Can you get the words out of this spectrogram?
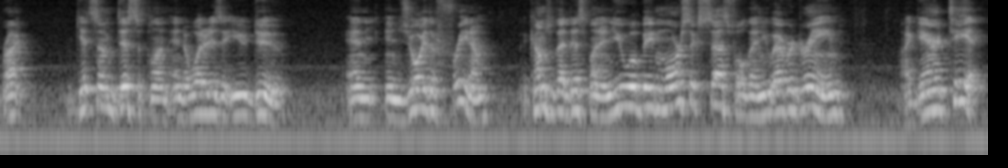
right? get some discipline into what it is that you do and enjoy the freedom that comes with that discipline and you will be more successful than you ever dreamed i guarantee it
